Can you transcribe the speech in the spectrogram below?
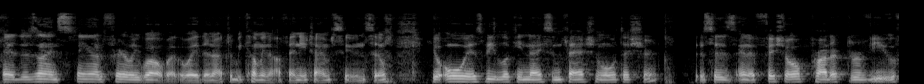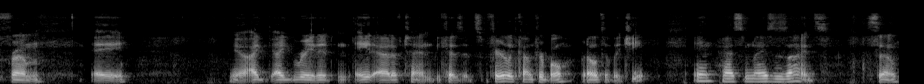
The designs stay on fairly well, by the way. They're not going to be coming off anytime soon, so you'll always be looking nice and fashionable with this shirt. This is an official product review from a, you know, I, I rate it an 8 out of 10 because it's fairly comfortable, relatively cheap, and has some nice designs. So,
